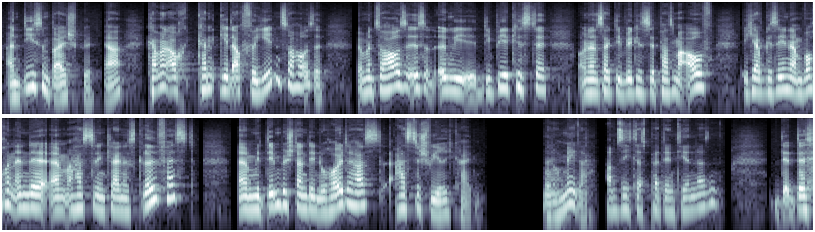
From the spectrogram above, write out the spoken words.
An diesem Beispiel, ja, kann man auch, kann, geht auch für jeden zu Hause. Wenn man zu Hause ist und irgendwie die Bierkiste und dann sagt die Bierkiste, pass mal auf, ich habe gesehen, am Wochenende ähm, hast du ein kleines Grillfest. Ähm, mit dem Bestand, den du heute hast, hast du Schwierigkeiten. Wäre doch mega. Haben Sie sich das patentieren lassen? Das,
